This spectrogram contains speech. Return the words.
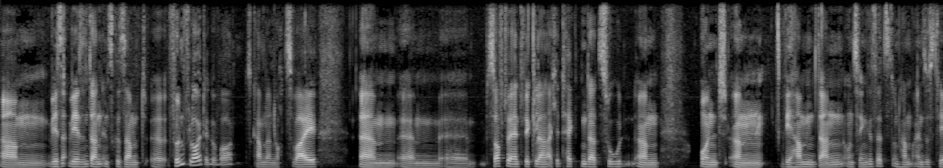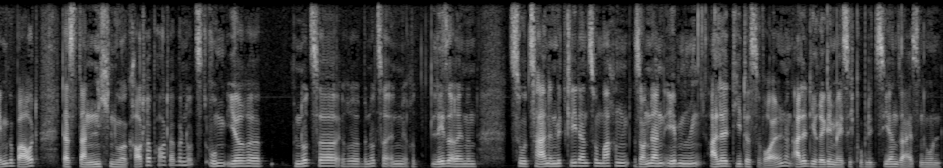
Ähm, wir, wir, sind dann insgesamt äh, fünf Leute geworden. Es kamen dann noch zwei ähm, ähm, äh, Softwareentwickler, Architekten dazu. Ähm, und ähm, wir haben dann uns hingesetzt und haben ein System gebaut, das dann nicht nur Krautreporter benutzt, um ihre Benutzer, ihre Benutzerinnen, ihre Leserinnen zu zahlenden Mitgliedern zu machen, sondern eben alle, die das wollen und alle, die regelmäßig publizieren, sei es nun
